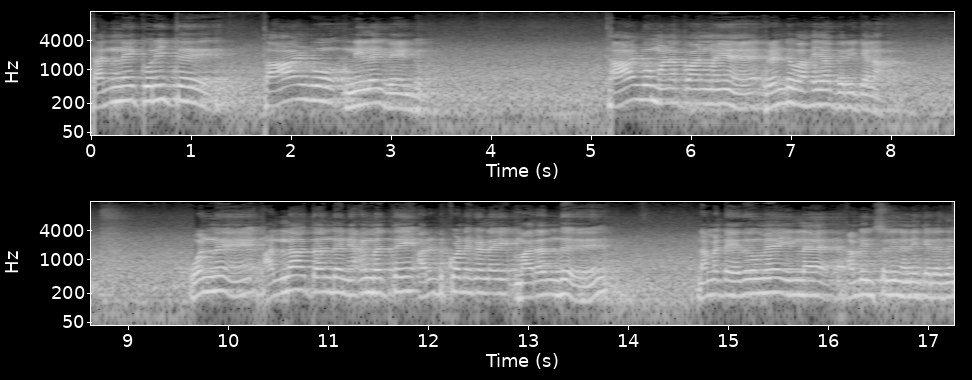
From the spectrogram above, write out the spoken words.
தன்னை குறித்து தாழ்வு நிலை வேண்டும். தாழ்வு மனப்பான்மையை ரெண்டு வகையாக பிரிக்கலாம். ஒன்று அல்லாஹ் தந்த நியமத்தை அருட்கொடைகளை மறந்து நம்மகிட்ட எதுவுமே இல்லை அப்படின்னு சொல்லி நினைக்கிறது.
